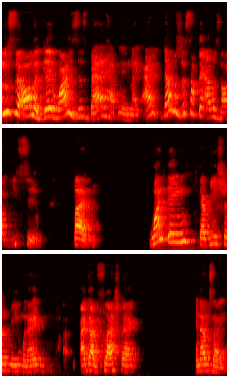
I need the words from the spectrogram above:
used to all the good. Why is this bad happening? Like I that was just something I was not used to. But one thing that reassured me when I I got a flashback and I was like,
